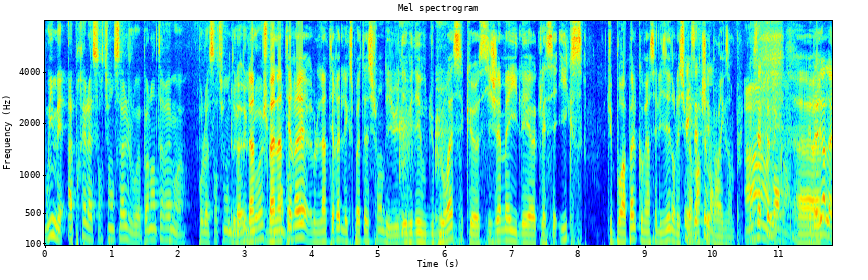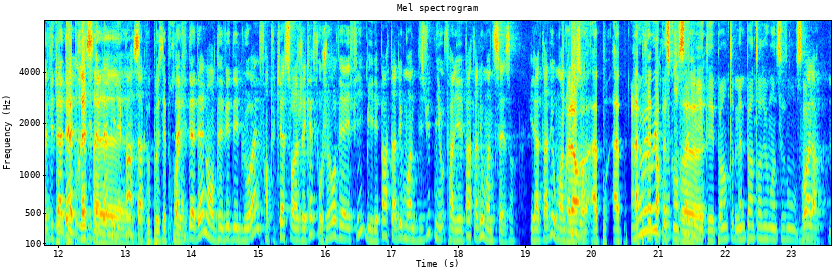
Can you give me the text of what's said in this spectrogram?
Oui, mais après la sortie en salle, je vois pas l'intérêt, moi. Pour la sortie en DVD l'in- Blu-ray, bah, l'intérêt de l'exploitation du DVD ou du Blu-ray, c'est que si jamais il est euh, classé X, tu pourras pas le commercialiser dans les supermarchés Exactement. par exemple. Ah, Exactement. Euh, Et d'ailleurs, la vie d'Adèle, la il ça, pas ça inter- peut poser La problème. vie d'Adèle en DVD Blu-ray, enfin, en tout cas sur la jaquette, faut que je revérifie, mais il n'est pas interdit au moins de 18, ni au- enfin il n'est pas interdit au moins de 16. Il est interdit au moins de 12 Alors ans. ap- ap- Ah après, oui, oui, par parce qu'en salle, il euh, était pas int- même pas interdit au moins de saison. ça, Voilà. Mm.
